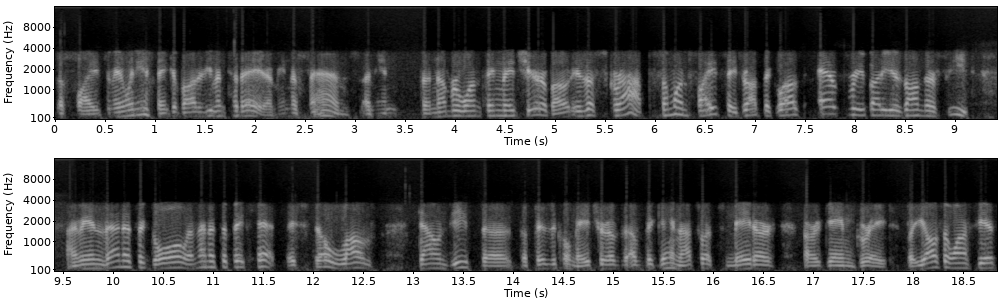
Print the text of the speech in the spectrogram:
the fights. I mean, when you think about it, even today, I mean, the fans. I mean, the number one thing they cheer about is a scrap. Someone fights, they drop the gloves, everybody is on their feet. I mean, then it's a goal, and then it's a big hit. They still love down deep the the physical nature of of the game. That's what's made our our game great. But you also want to see it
